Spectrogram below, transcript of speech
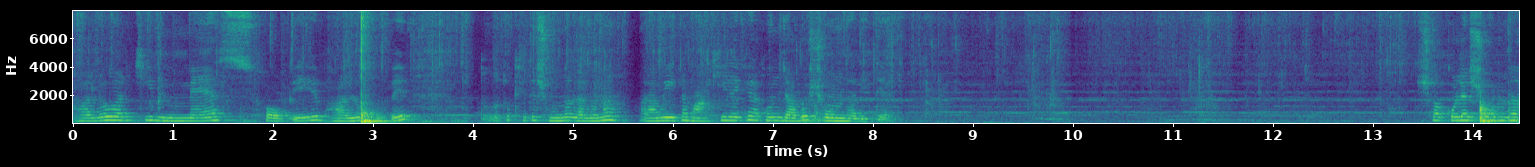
ভালো আর কি ম্যাশ হবে, ভালো হবে, তত খেতে সুন্দর লাগবে না। আর আমি এটা মাখিয়ে রেখে এখন যাব সন্ধ্যা দিতে। সকলের সন্ধ্যা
